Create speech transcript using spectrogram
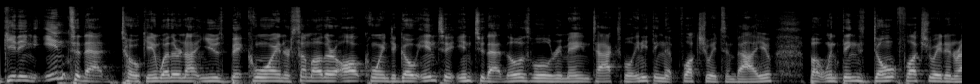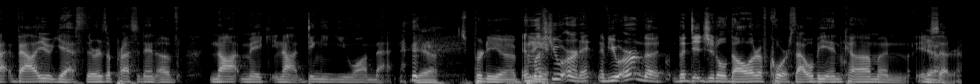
Getting into that token, whether or not you use Bitcoin or some other altcoin to go into into that, those will remain taxable. Anything that fluctuates in value, but when things don't fluctuate in ra- value, yes, there is a precedent of not making, not dinging you on that. Yeah, it's pretty. Uh, pretty Unless you earn it. If you earn the, the digital dollar, of course, that will be income and et cetera.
